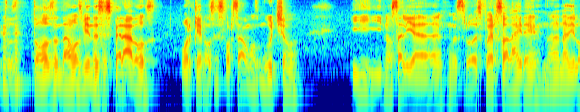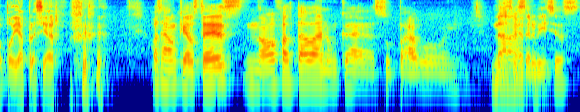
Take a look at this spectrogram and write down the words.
Entonces todos andamos bien desesperados porque nos esforzábamos mucho y no salía nuestro esfuerzo al aire, nadie lo podía apreciar. o sea, aunque a ustedes no faltaba nunca su pago y sus eh, servicios,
